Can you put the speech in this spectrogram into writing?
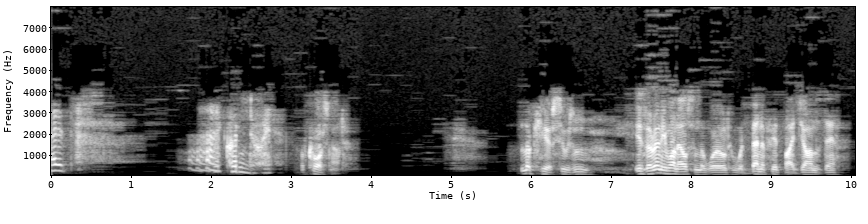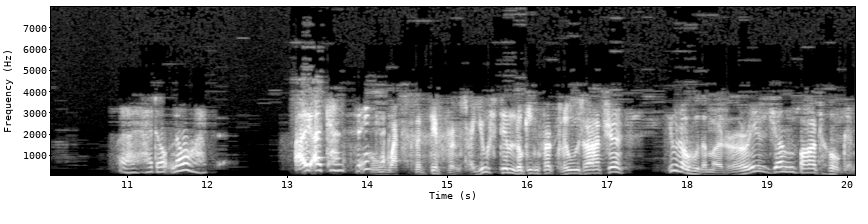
I. I couldn't do it. Of course not. Look here, Susan. Is there anyone else in the world who would benefit by John's death? I, I don't know. I, I, I can't think. Oh, what's the difference? Are you still looking for clues, Archer? You know who the murderer is, young Bart Hogan.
